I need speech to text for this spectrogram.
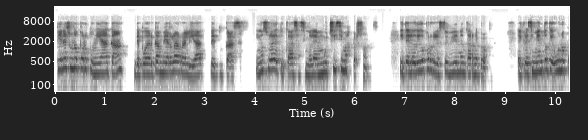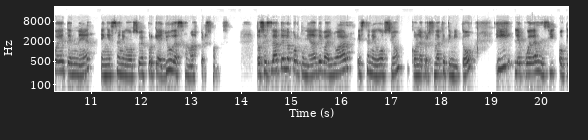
Tienes una oportunidad acá de poder cambiar la realidad de tu casa. Y no solo de tu casa, sino la de muchísimas personas. Y te lo digo porque lo estoy viviendo en carne propia el crecimiento que uno puede tener en este negocio es porque ayudas a más personas. Entonces, date la oportunidad de evaluar este negocio con la persona que te invitó y le puedas decir, ok,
